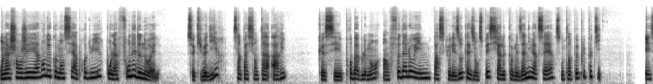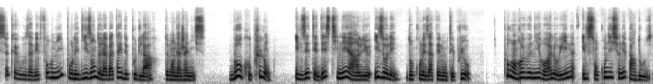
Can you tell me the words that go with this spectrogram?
On l'a changé avant de commencer à produire pour la fournée de Noël. Ce qui veut dire, s'impatienta Harry, que c'est probablement un feu d'Halloween parce que les occasions spéciales comme les anniversaires sont un peu plus petits. Et ce que vous avez fourni pour les dix ans de la bataille de Poudlard? demanda Janice. Beaucoup plus long. Ils étaient destinés à un lieu isolé, donc on les a fait monter plus haut. Pour en revenir au Halloween, ils sont conditionnés par douze.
